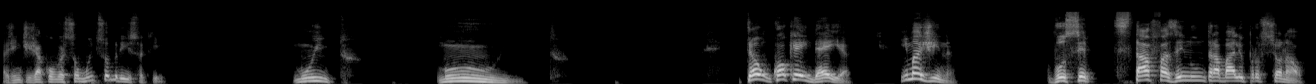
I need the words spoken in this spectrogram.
A gente já conversou muito sobre isso aqui. Muito. Muito. Então, qual é a ideia? Imagina, você está fazendo um trabalho profissional,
